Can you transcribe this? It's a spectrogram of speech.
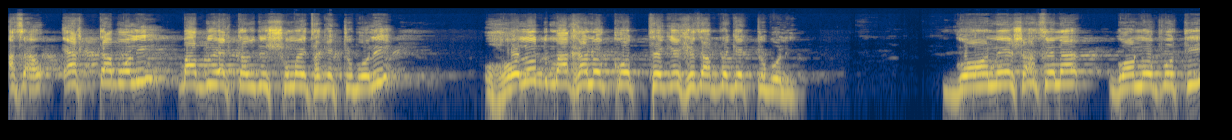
আচ্ছা একটা বলি বা দু একটা যদি সময় থাকে একটু বলি। হলুদ মাখানো কোথ থেকে এসেছে আপনাকে একটু বলি। গণেশ আছে না? গণপতি?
